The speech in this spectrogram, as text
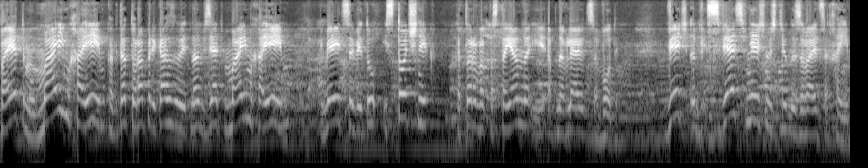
Поэтому Маим Хаим, когда Тура приказывает нам взять Маим Хаим, имеется в виду источник, которого постоянно и обновляются воды. Веч... Связь внешностью называется Хаим.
